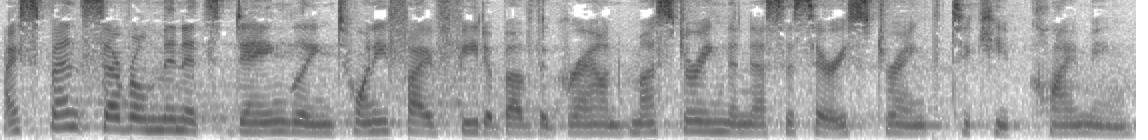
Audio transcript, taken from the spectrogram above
I spent several minutes dangling 25 feet above the ground, mustering the necessary strength to keep climbing.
